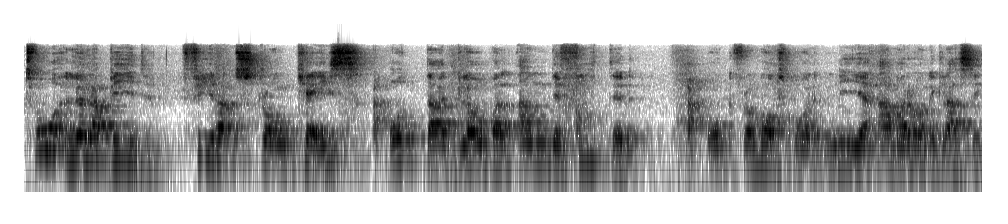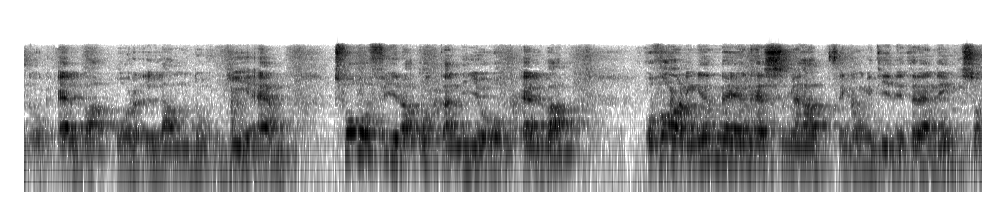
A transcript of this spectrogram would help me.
2 Le Rapid. 4 Strong Case, 8 Global Undefeated och från bakspår 9 Amarone Classic och 11 Orlando GM. 2, 4, 8, 9 och 11. Och varningen är en häst som jag haft en gång i tidig träning som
